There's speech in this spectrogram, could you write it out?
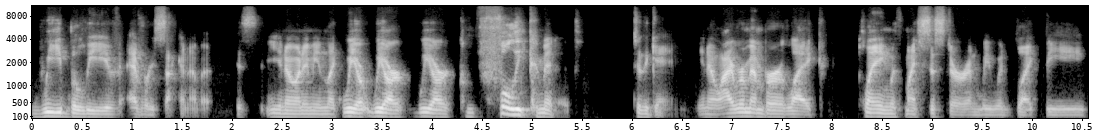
we believe every second of it. Is you know what I mean? Like we are we are we are fully committed to the game. You know, I remember like playing with my sister and we would like be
